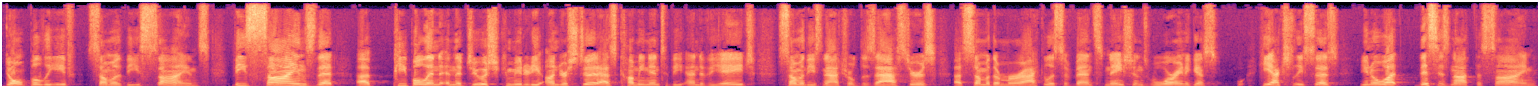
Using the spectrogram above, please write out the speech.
don't believe some of these signs. These signs that uh, people in, in the Jewish community understood as coming into the end of the age, some of these natural disasters, uh, some of the miraculous events, nations warring against. He actually says, you know what? This is not the sign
